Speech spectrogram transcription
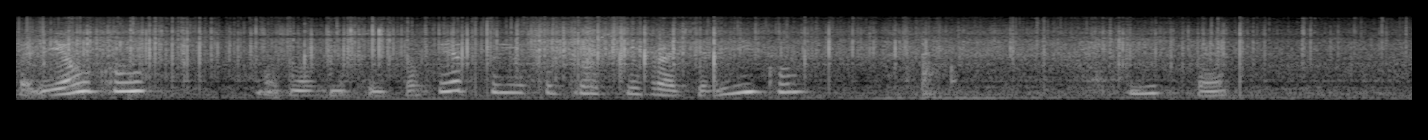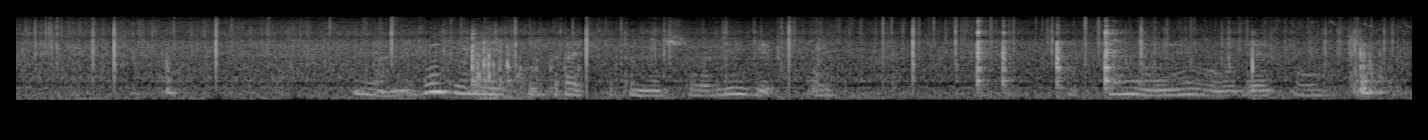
тарілку. Можна змусити салфеткою, трошки брати олійку. І все. Я не буду олійку брати, тому що олії ось це не буде у.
